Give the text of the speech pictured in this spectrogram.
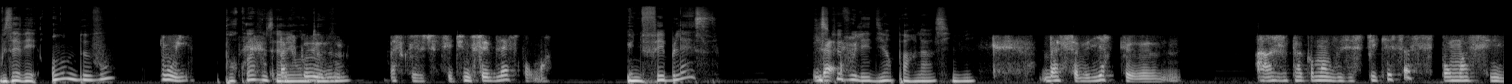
Vous avez honte de vous? Oui. Pourquoi vous avez honte de vous? Parce que c'est une faiblesse pour moi. Une faiblesse? Qu'est-ce bah que vous voulez dire par là, Sylvie? Bah, Ça veut dire que ah, je ne sais pas comment vous expliquer ça. Pour moi, c'est.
